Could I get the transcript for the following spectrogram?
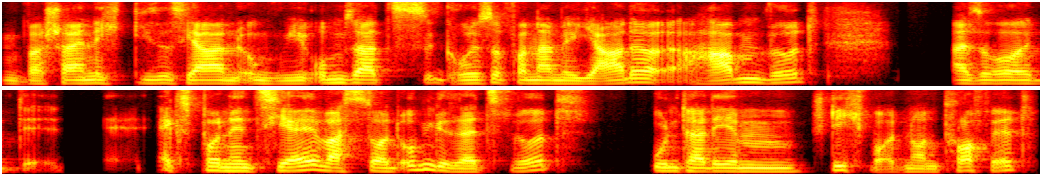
Wahrscheinlich dieses Jahr irgendwie Umsatzgröße von einer Milliarde haben wird. Also exponentiell, was dort umgesetzt wird, unter dem Stichwort Non-Profit,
